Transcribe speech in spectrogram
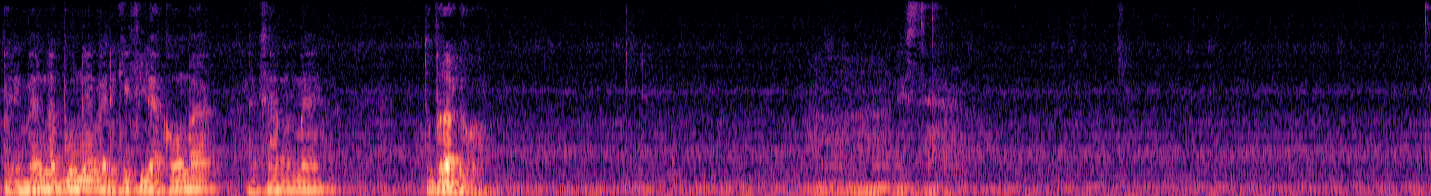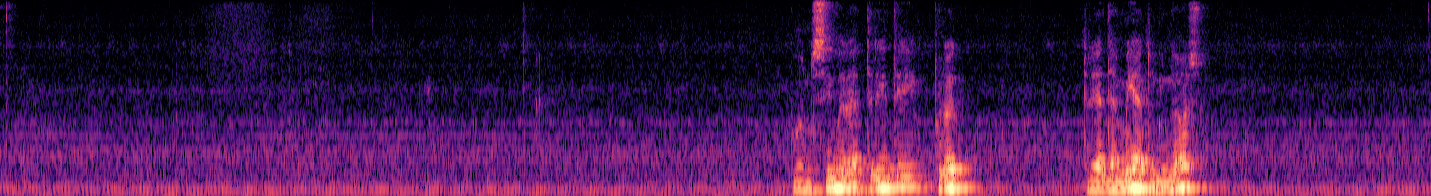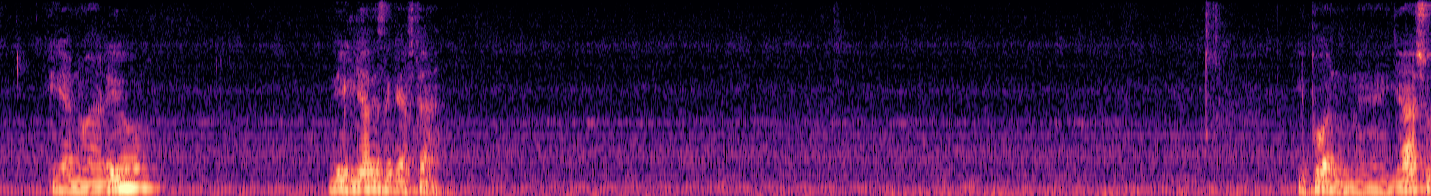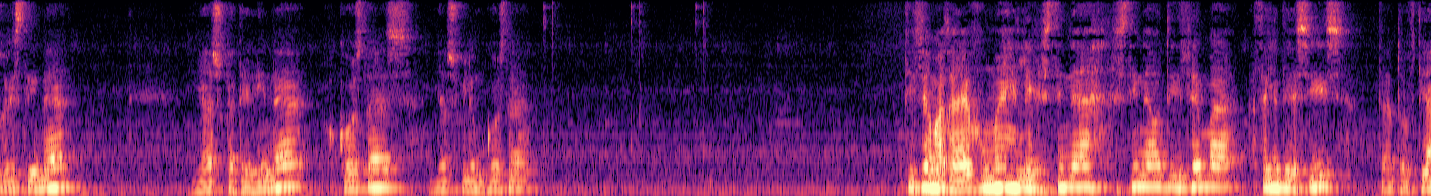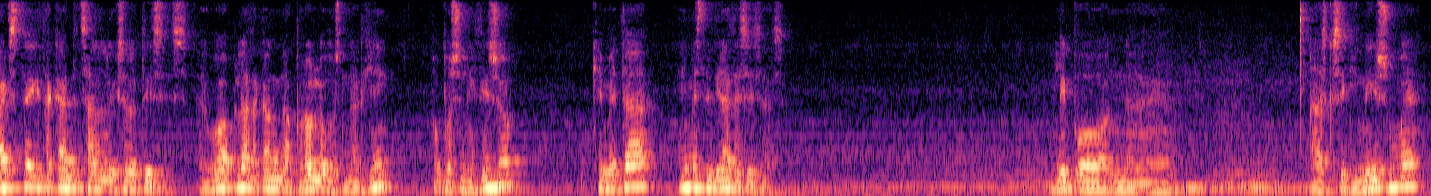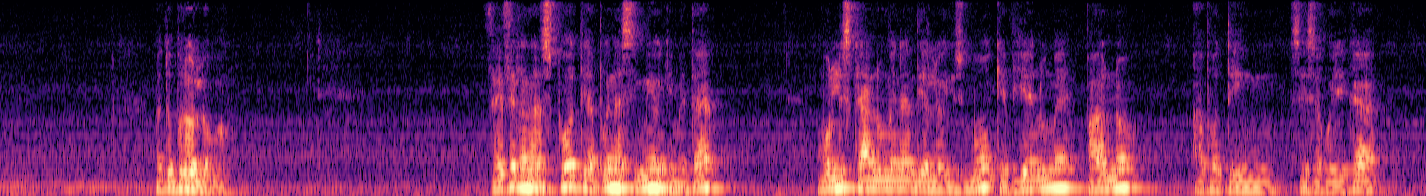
Θα περιμένουν να μπουν μερικοί φίλοι ακόμα να κάνουμε τον πρόλογο. Ορίστε. Λοιπόν, σήμερα Τρίτη, 31 του μηνός Ιανουαρίου 2017. Λοιπόν, ε, γεια σου Χριστίνα, γεια σου Κατερίνα, ο Κώστας, γεια σου φίλε μου Κώστα. Τι θέμα θα έχουμε, λέει Χριστίνα. Χριστίνα, ό,τι θέμα θέλετε εσείς, θα το φτιάξετε ή θα κάνετε τις ανάλογες ερωτήσεις. Εγώ απλά θα κάνω ένα πρόλογο στην αρχή όπως συνηθίζω και μετά είμαι στη διάθεσή σας. Λοιπόν, ε, ας ξεκινήσουμε με τον πρόλογο. Θα ήθελα να σας πω ότι από ένα σημείο και μετά μόλις κάνουμε έναν διαλογισμό και βγαίνουμε πάνω από την σε εισαγωγικά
